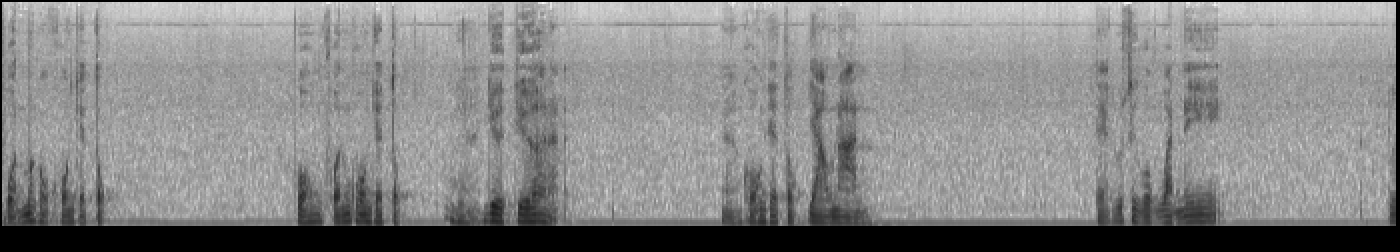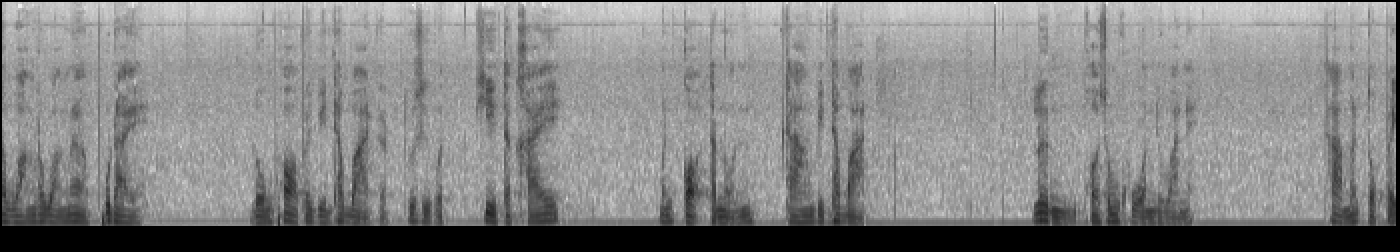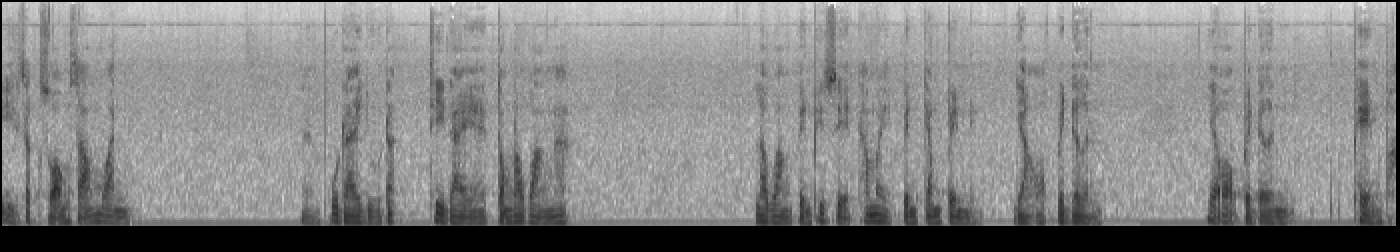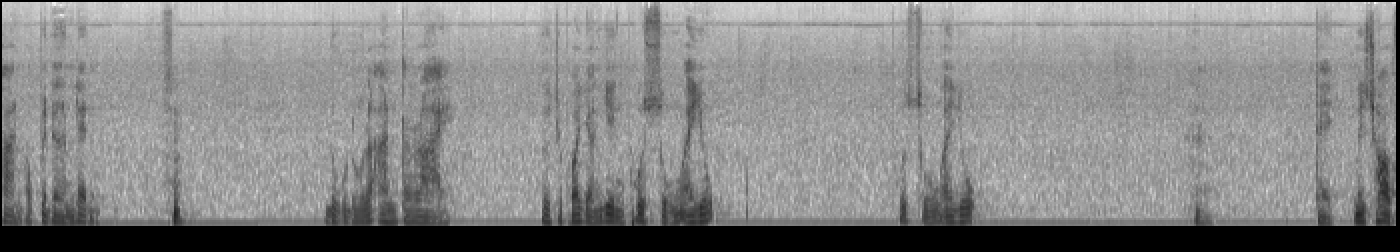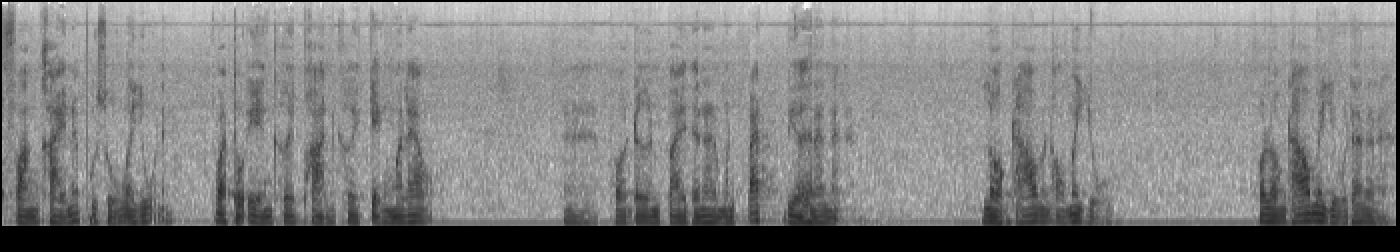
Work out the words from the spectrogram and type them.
ฝนมันก็คงจะตกฝนฝนคงจะตกยืดเยื้อนะ่ะคงจะตกยาวนาน แต่รู้สึกว่าวันนี้ ระวังระวังนะผู้ใด หลวงพ่อไปบินทบาทก็รู้สึกว่าขี้ตะไคร้มันเกาะถนนทางบินทบาทลื่นพอสมควรอยู่วันนี้ ถ้ามันตกไปอีกสักสองสามวัน ผู้ใดอยู่นะที่ใดต้องระวังนะ ระวังเป็นพิเศษถ้าไม่เป็นจำเป็น อย่าออกไปเดิน อย่าออกไปเดิน เพ่นผ่านออกไปเดินเล่น ดูดูแลอันตรายโดยเฉพาะอย่างยิ่งผู้สูงอายุ ผู้สูงอายุ แต่ไม่ชอบฟังใครนะผู้สูงอายุเนะว่าตัวเองเคยผ่านเคยเก่งมาแล้วอพอเดินไปเท่านั้นมันแป๊ดเดียวเท่านั้นนะ่ะรองเท้ามันเอาไม่อยู่ พอรองเท้าไม่อยู่เท่านั้นนะ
